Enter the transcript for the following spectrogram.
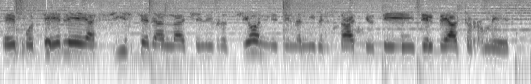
e poter assistere alla celebrazione dell'anniversario de, del Beato Romero.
